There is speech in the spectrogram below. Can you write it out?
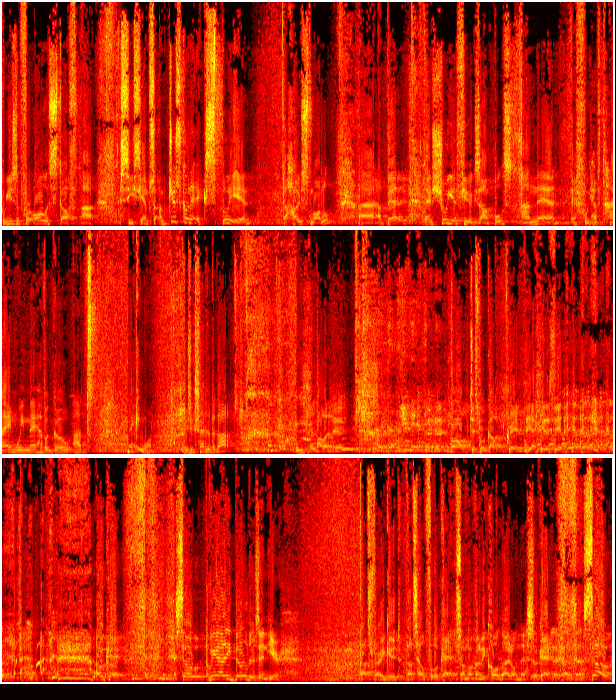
we use them for all the stuff at CCM. So I'm just going to explain the house model uh, a bit, then show you a few examples, and then, if we have time, we may have a go at making one. Who's excited about that? Colin? Oh, just woke up. Great. Yeah, good to see it. okay. So, have we got any builders in here? That's very good. That's helpful. Okay, so I'm not going to be called out on this. Okay, so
